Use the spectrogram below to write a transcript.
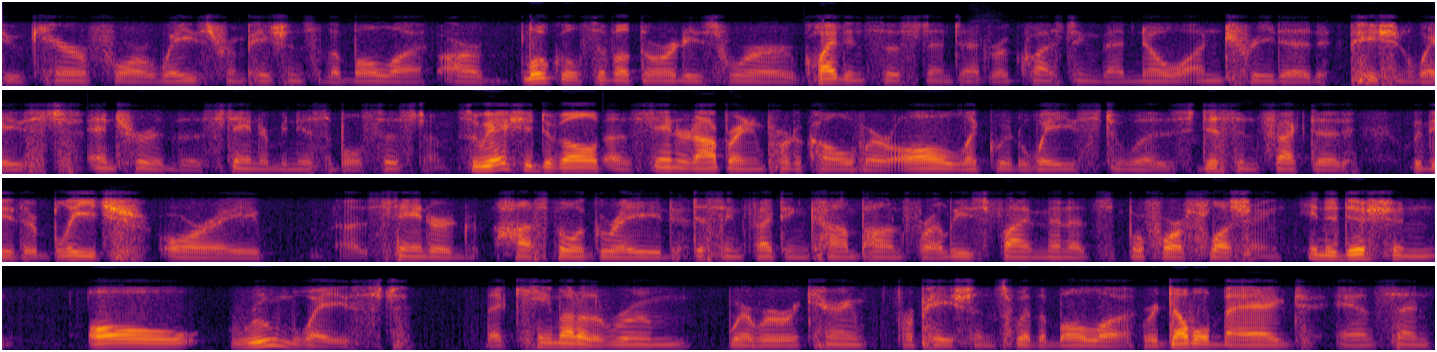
to care for waste from patients with Ebola, our local civil authorities were quite insistent at requesting that no untreated patient waste enter the standard municipal system. So we actually developed a standard operating protocol where all liquid waste was disinfected with either bleach or a standard hospital grade disinfecting compound for at least five minutes before flushing. In addition, all room waste that came out of the room where we were caring for patients with Ebola were double bagged and sent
